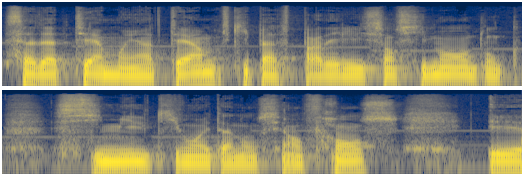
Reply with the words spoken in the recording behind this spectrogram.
s'adapter à moyen terme, ce qui passe par des licenciements, donc 6000 qui vont être annoncés en France, et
